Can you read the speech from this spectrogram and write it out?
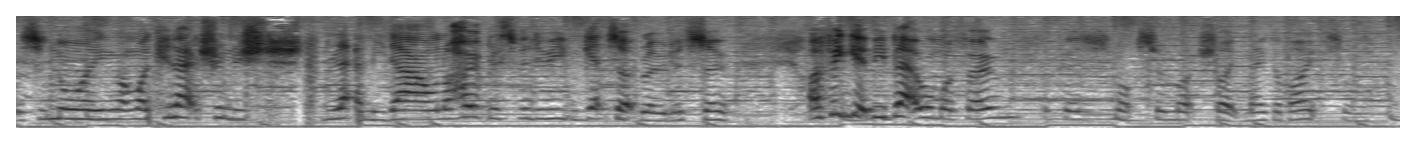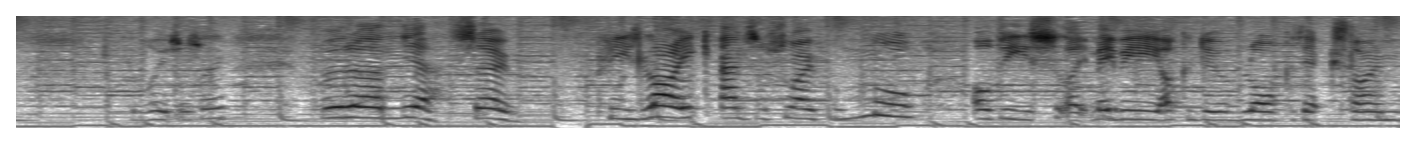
It's annoying, my connection is letting me down. I hope this video even gets uploaded, so I think it'd be better on my phone because it's not so much like megabytes or gigabytes or something. But um, yeah, so please like and subscribe for more of these. Like maybe I can do a vlog next time.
